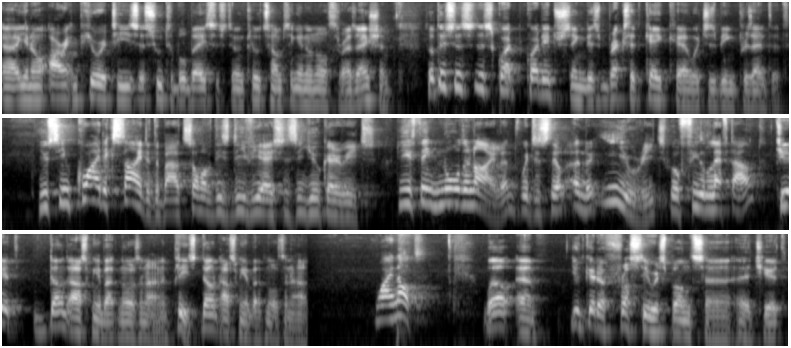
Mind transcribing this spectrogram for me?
uh, you know, are impurities a suitable basis to include something in an authorization? So this is, this is quite, quite interesting, this Brexit cake uh, which is being presented. You seem quite excited about some of these deviations in UK REACH. Do you think Northern Ireland, which is still under EU REACH, will feel left out? Geert, don't ask me about Northern Ireland. Please, don't ask me about Northern Ireland. Why not? Well, uh, you'd get a frosty response, uh, Geert.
